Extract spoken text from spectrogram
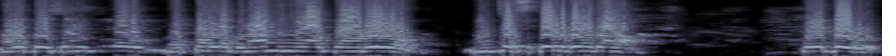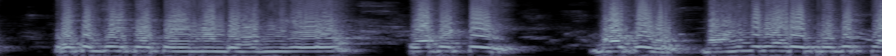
నలభై సెంట్లు మొత్తాల గ్రామీణ వ్యాపారంలో మంచి స్కూల్ కూడా రేపు ఓపెన్ చేయబోతా ఉన్నాం ఆరు కాబట్టి మాకు మా అన్న గారు ప్రభుత్వ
